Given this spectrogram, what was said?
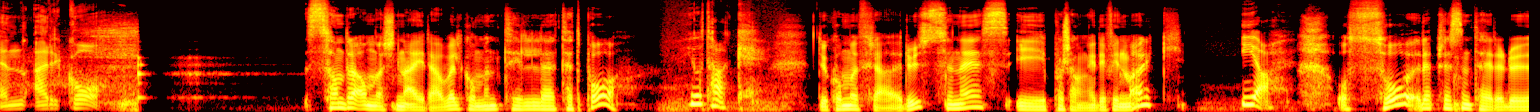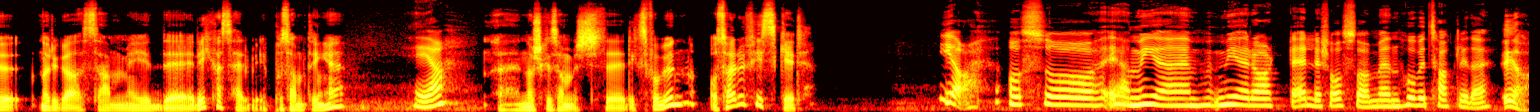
NRK. Sandra Andersen Eira, velkommen til Tett på. Jo, takk. Du kommer fra Russenes i Porsanger i Finnmark. Ja. Og så representerer du Norga Samid Rikaservi på Samtinget, Ja. eh, Norske Samers Riksforbund, og så er du fisker. Ja. Og så er jeg mye, mye rart ellers også, men hovedsakelig det. Ja.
